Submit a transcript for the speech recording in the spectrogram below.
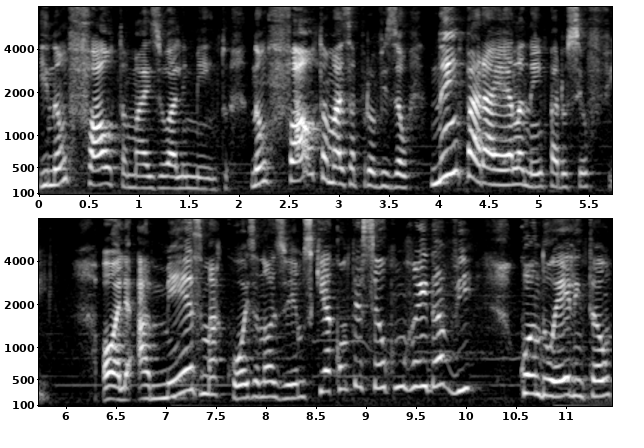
e não falta mais o alimento, não falta mais a provisão, nem para ela, nem para o seu filho. Olha, a mesma coisa nós vemos que aconteceu com o rei Davi, quando ele então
